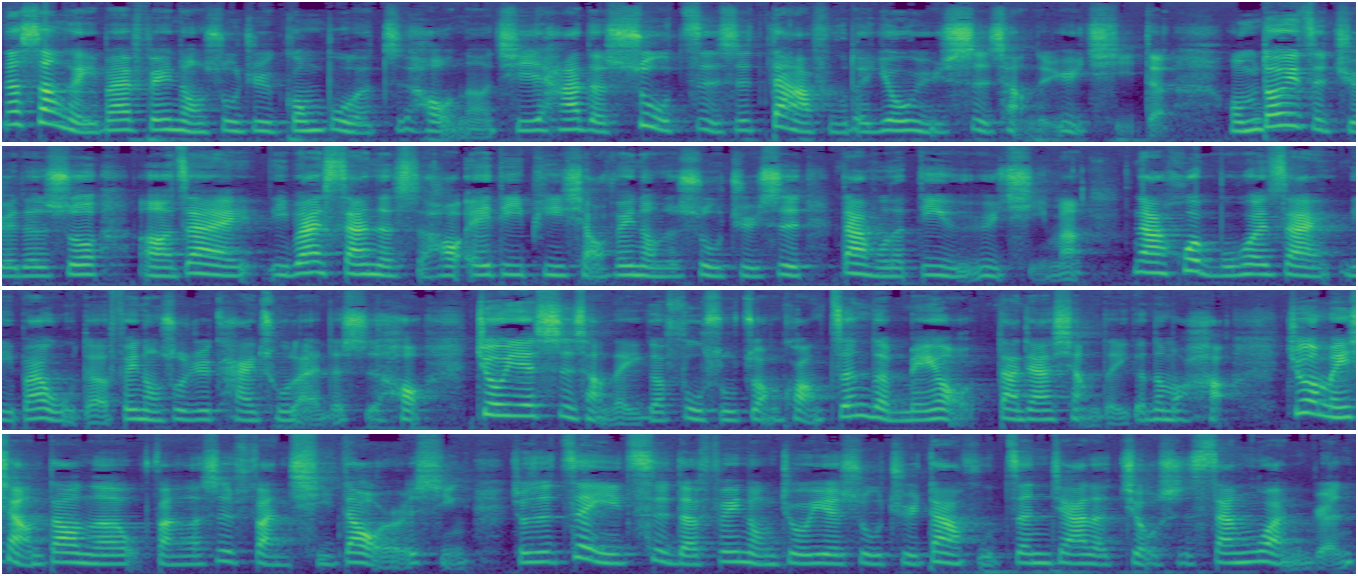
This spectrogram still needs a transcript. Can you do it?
那上个礼拜非农数据公布了之后呢，其实它的数字是大幅的优于市场的预期的。我们都一直觉得说，呃，在礼拜三的时候，ADP 小非农的数据是大幅的低于预期嘛？那会不会在礼拜五的非农数据开出来的时候，就业市场的一个复苏状况真的没有大家想的一个那么好，结果没想到呢，反而是反其道而行，就是这一次的非农就业数据大幅增加了九十三万人，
